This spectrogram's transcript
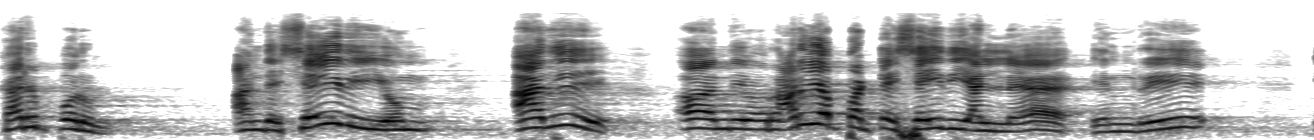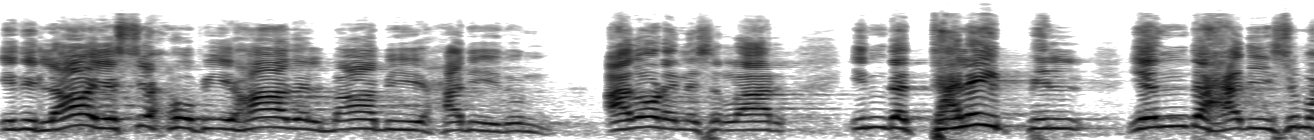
கருப்பொருள் அந்த செய்தியும் அது அந்த ஒரு அறியப்பட்ட செய்தி அல்ல என்று இது லா எஸ் ஹாதல் பாபி ஹதீதுன். அதோடு என்ன சொல்லார் இந்த தலைப்பில் எந்த ஹதீஸும்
